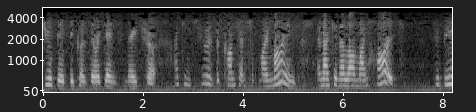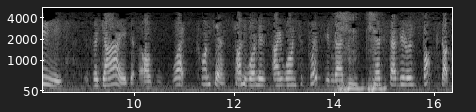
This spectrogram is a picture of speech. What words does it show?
stupid because they're against nature. I can choose the contents of my mind and I can allow my heart to be the guide of what contents I want to, I want to put in that in that fabulous box up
